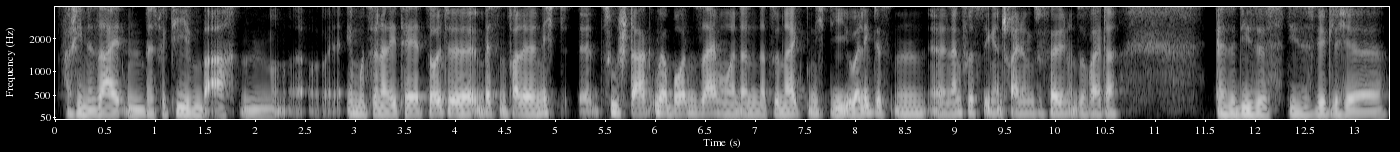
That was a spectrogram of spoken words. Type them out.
verschiedene Seiten, Perspektiven beachten. Emotionalität sollte im besten Falle nicht äh, zu stark überbordend sein, wo man dann dazu neigt, nicht die überlegtesten äh, langfristigen Entscheidungen zu fällen und so weiter. Also dieses, dieses wirkliche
